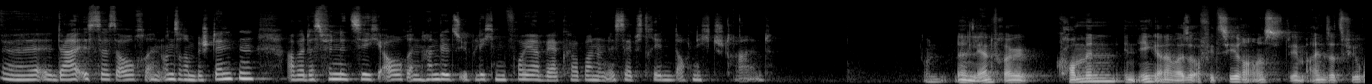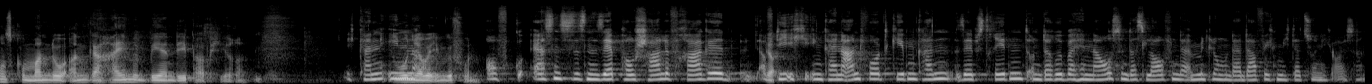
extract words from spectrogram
Äh, da ist das auch in unseren Beständen, aber das findet sich auch in handelsüblichen Feuerwehrkörpern und ist selbstredend auch nicht strahlend. Und eine Lernfrage, kommen in irgendeiner Weise Offiziere aus dem Einsatzführungskommando an geheime BND-Papiere? Ich kann Ihnen. Wurden ja bei ihm gefunden. Auf, erstens ist es eine sehr pauschale Frage, auf ja. die ich Ihnen keine Antwort geben kann, selbstredend. Und darüber hinaus sind das laufende Ermittlungen, da darf ich mich dazu nicht äußern.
